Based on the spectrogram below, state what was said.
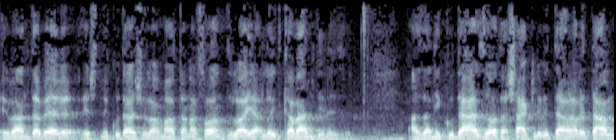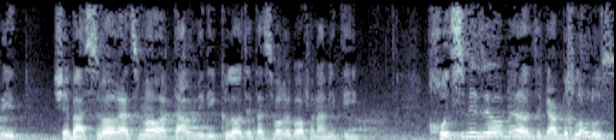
הבנת בערך, יש נקודה שלא אמרת נכון, זה לא היה, לא התכוונתי לזה. אז הנקודה הזאת, השקלי ותרא ותלמיד, שבסבור עצמו התלמיד יקלוט את הסבור באופן אמיתי. חוץ מזה אומר, זה גם בכלולוס.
